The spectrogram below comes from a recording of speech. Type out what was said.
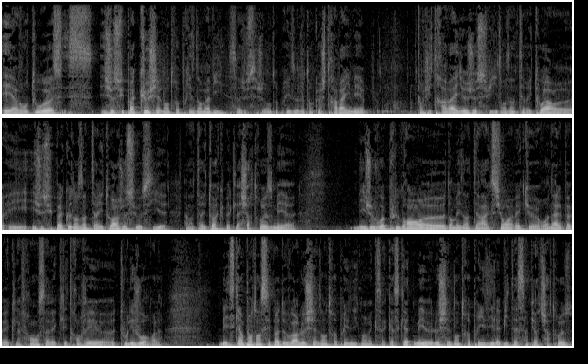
Et avant tout, euh, je suis pas que chef d'entreprise dans ma vie. Ça, je suis chef d'entreprise le temps que je travaille, mais quand j'y travaille, je suis dans un territoire euh, et, je suis pas que dans un territoire. Je suis aussi dans un territoire qui peut être la Chartreuse, mais mais je vois plus grand dans mes interactions avec Rhône-Alpes, avec la France, avec l'étranger tous les jours. Voilà. Mais ce qui est important, c'est pas de voir le chef d'entreprise uniquement avec sa casquette, mais euh, le chef d'entreprise, il habite à Saint-Pierre-de-Chartreuse,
